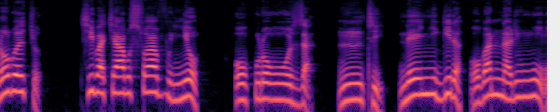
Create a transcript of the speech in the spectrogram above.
N'olwekyo kiba kya buswavu nnyo okulowooza nti neenyigira oba naliwo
